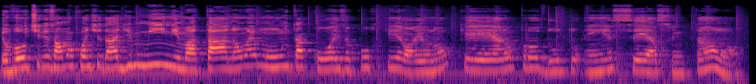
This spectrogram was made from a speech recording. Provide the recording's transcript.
eu vou utilizar uma quantidade mínima, tá? Não é muita coisa, porque, ó, eu não quero produto em excesso. Então, ó,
